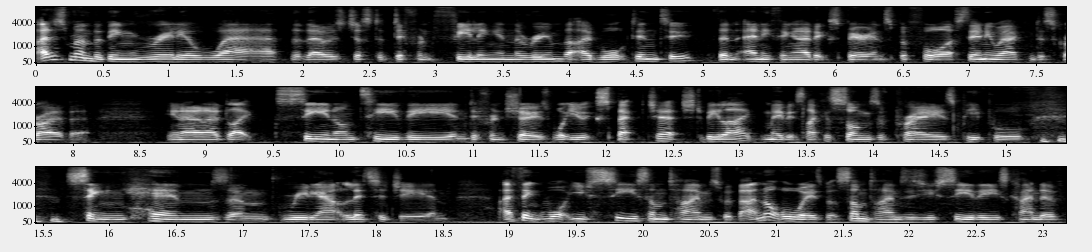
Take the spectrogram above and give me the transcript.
I just remember being really aware that there was just a different feeling in the room that I'd walked into than anything I'd experienced before. That's the only way I can describe it. You know, and I'd like seen on TV and different shows what you expect church to be like. Maybe it's like a songs of praise, people singing hymns and reading out liturgy. And I think what you see sometimes with that, not always, but sometimes, is you see these kind of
